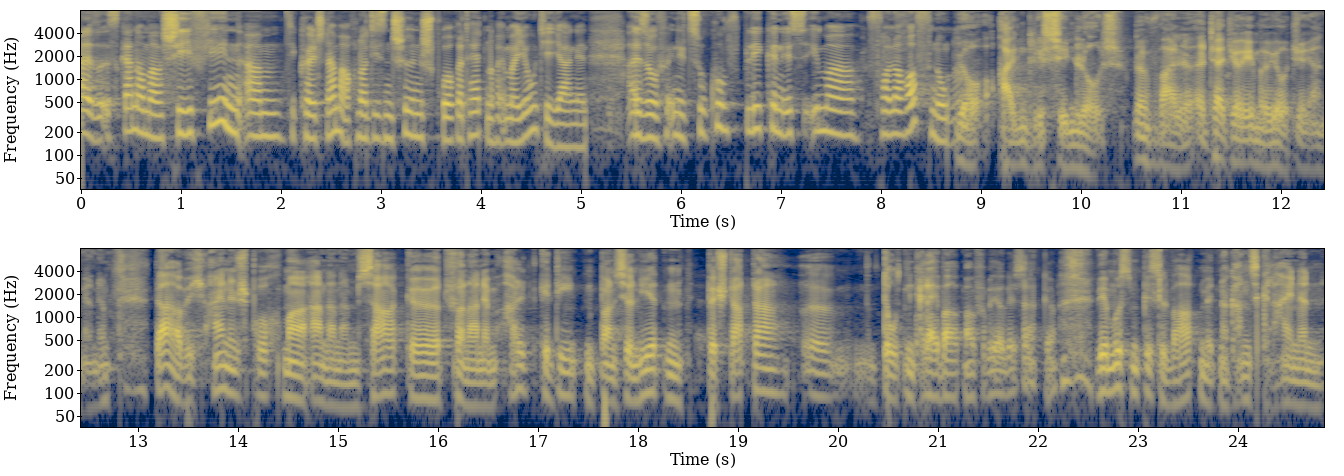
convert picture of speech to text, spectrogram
Also es kann noch mal schief gehen. Ähm, die Kölschen haben auch noch diesen schönen Spruch, es hätte noch immer Jod gegangen. Also in die Zukunft blicken ist immer voller Hoffnung. Ne? Ja, eigentlich sinnlos, ne, weil es hätte ja immer Jod gegangen. Ne? Da habe ich einen Spruch mal an einem Sarg gehört von einem altgedienten, pensionierten Bestatter, Totengräber hat man früher gesagt. Wir mussten ein bisschen warten mit einer ganz kleinen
